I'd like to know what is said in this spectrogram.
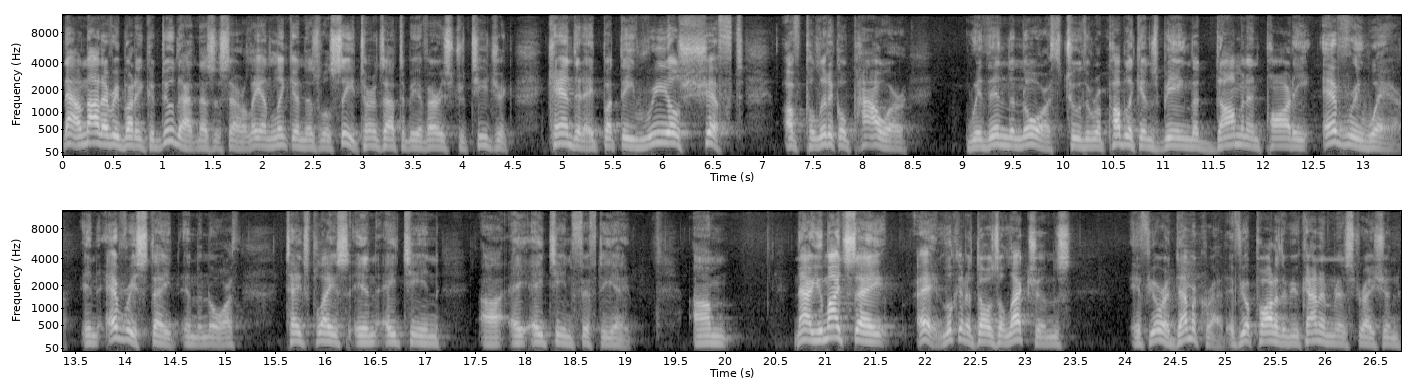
Now, not everybody could do that necessarily, and Lincoln, as we'll see, turns out to be a very strategic candidate, but the real shift of political power within the North to the Republicans being the dominant party everywhere, in every state in the North, takes place in 18, uh, 1858. Um, now, you might say, hey, looking at those elections, if you're a Democrat, if you're part of the Buchanan administration,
